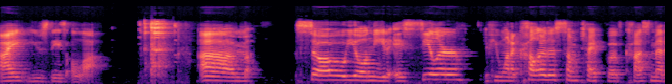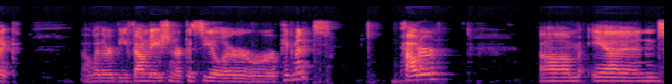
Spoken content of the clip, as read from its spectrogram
I use these a lot. Um, so you'll need a sealer. If you want to color this some type of cosmetic, uh, whether it be foundation or concealer or pigment, powder. Um, and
